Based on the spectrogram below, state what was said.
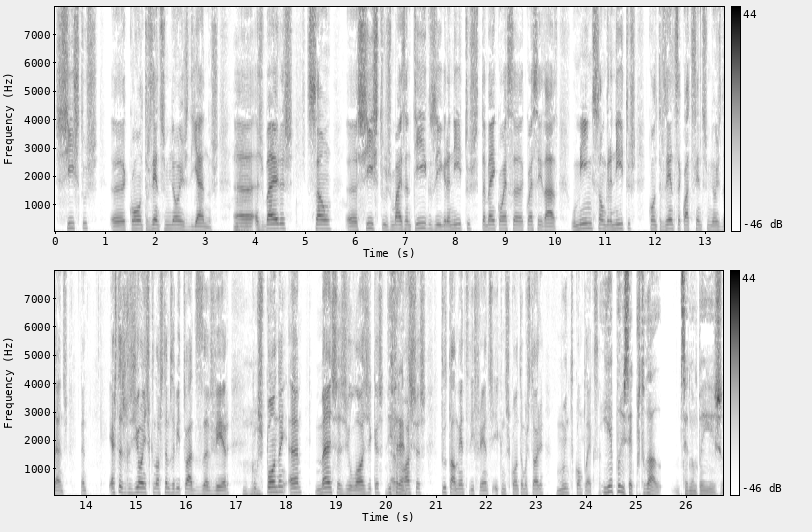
xistos uh, com 300 milhões de anos. Uhum. as beiras são Uh, xistos mais antigos e granitos também com essa, com essa idade. O Minho são granitos com 300 a 400 milhões de anos. Portanto, estas regiões que nós estamos habituados a ver uhum. correspondem a manchas geológicas, diferentes. a rochas totalmente diferentes e que nos contam uma história muito complexa. E é por isso é que Portugal sendo um país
